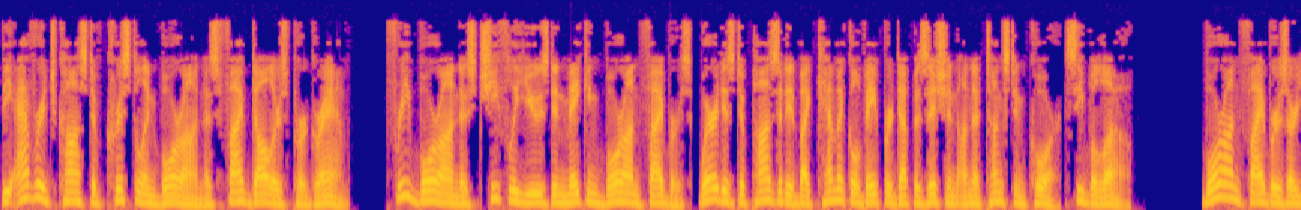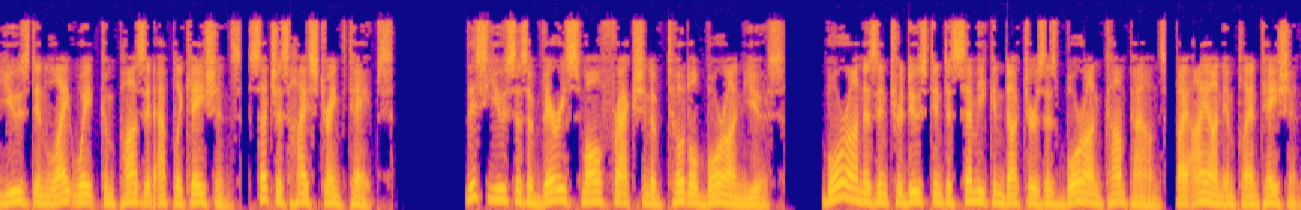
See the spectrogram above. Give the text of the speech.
The average cost of crystalline boron is $5 per gram. Free boron is chiefly used in making boron fibers, where it is deposited by chemical vapor deposition on a tungsten core see below. Boron fibers are used in lightweight composite applications, such as high-strength tapes. This use is a very small fraction of total boron use. Boron is introduced into semiconductors as boron compounds, by ion implantation.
